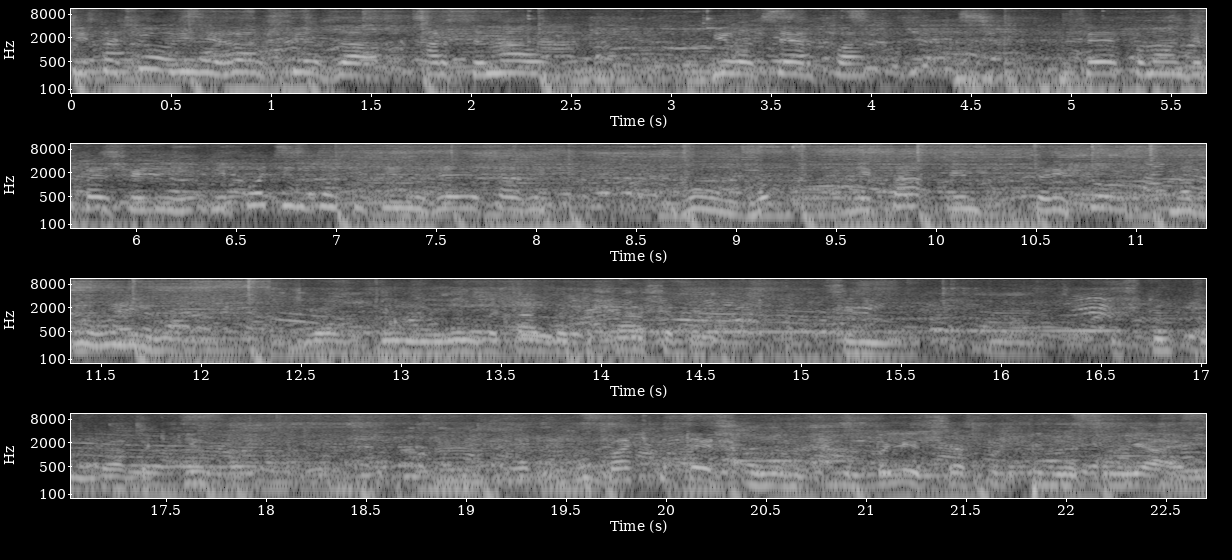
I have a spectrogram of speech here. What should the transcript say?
Після цього він грав ще за Арсенал, Біла Церква. Це команди першої ліги. І потім, значить, він вже, як кажуть, був не так, він перейшов на другу лігу. Я думаю, він би так би пишався би цим поступком да, батьків. Ну, батько теж ну, футболіст, вся спортивна сім'я. І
